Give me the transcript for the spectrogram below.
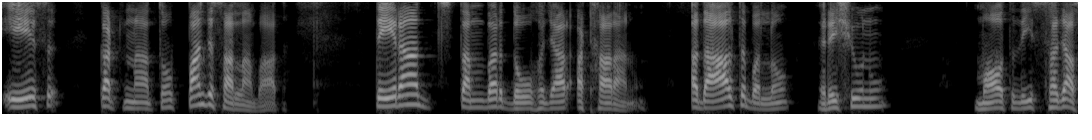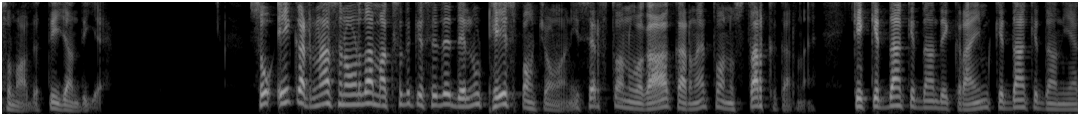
ਇਸ ਘਟਨਾ ਤੋਂ 5 ਸਾਲਾਂ ਬਾਅਦ 13 ਸਤੰਬਰ 2018 ਨੂੰ ਅਦਾਲਤ ਵੱਲੋਂ ਰਿਸ਼ੂ ਨੂੰ ਮੌਤ ਦੀ ਸਜ਼ਾ ਸੁਣਾ ਦਿੱਤੀ ਜਾਂਦੀ ਹੈ। ਸੋ ਇਹ ਘਟਨਾ ਸੁਣਾਉਣ ਦਾ ਮਕਸਦ ਕਿਸੇ ਦੇ ਦਿਲ ਨੂੰ ਠੇਸ ਪਹੁੰਚਾਉਣਾ ਨਹੀਂ, ਸਿਰਫ ਤੁਹਾਨੂੰ ਅਗਾਹ ਕਰਨਾ ਹੈ, ਤੁਹਾਨੂੰ ਸਤਰਕ ਕਰਨਾ ਹੈ ਕਿ ਕਿੱਦਾਂ ਕਿੱਦਾਂ ਦੇ ਕ੍ਰਾਈਮ, ਕਿੱਦਾਂ ਕਿੱਦਾਂ ਦੀਆਂ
